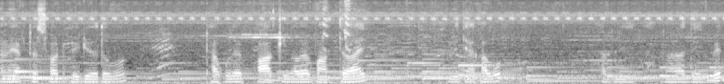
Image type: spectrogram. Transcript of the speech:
আমি একটা শর্ট ভিডিও দেবো। ঠাকুরের পা কীভাবে বাঁধতে হয়, আমি দেখাবো। আপনি আপনারা দেখবেন।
